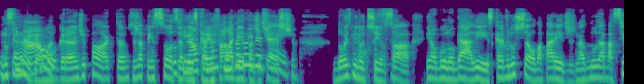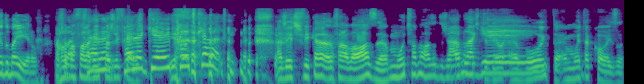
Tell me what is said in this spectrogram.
Pois é, amiga, é final, uma grande porta. Você já pensou no se alguém final escreve um Fala Gay Podcast? Dois minutinhos Nossa. só, em algum lugar ali, escreve no chão, na parede, na, na bacia do banheiro. Arroba Fala Gay Podcast. fala gay podcast. A gente fica famosa, muito famosa do dia pra Habla noite, entendeu? É muita, é muita coisa.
